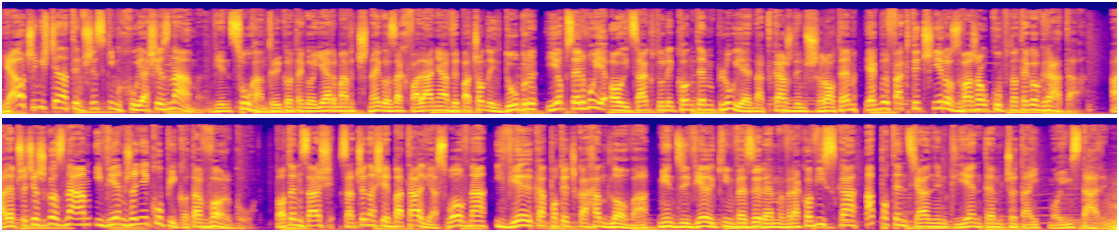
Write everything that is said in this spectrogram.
Ja oczywiście na tym wszystkim chuja się znam, więc słucham tylko tego jarmarcznego zachwalania wypaczonych dóbr i obserwuję ojca, który kontempluje nad każdym szrotem, jakby faktycznie rozważał kupno tego grata. Ale przecież go znam i wiem, że nie kupi kota w worku. Potem zaś zaczyna się batalia słowna i wielka potyczka handlowa między wielkim wezyrem wrakowiska, a potencjalnym klientem, czytaj moim starym.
